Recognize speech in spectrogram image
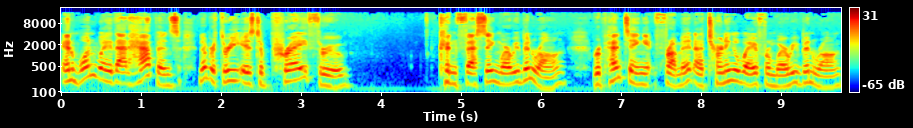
And one way that happens, number three, is to pray through confessing where we've been wrong, repenting from it, uh, turning away from where we've been wrong,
